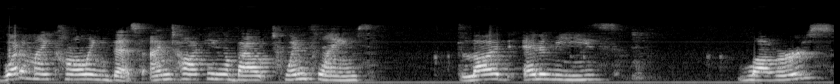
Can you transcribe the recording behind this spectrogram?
what am I calling this? I'm talking about twin flames, blood enemies, lovers,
